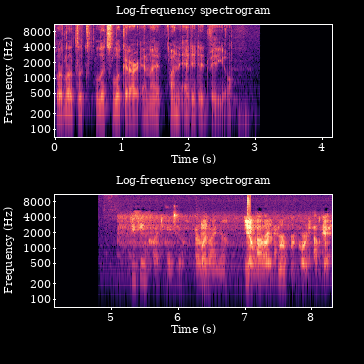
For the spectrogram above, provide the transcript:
But let's look, let's look at our unedited video. You can coach me too. Or what? do I know? Yeah, we're, oh, right, we're recording. Okay. okay.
